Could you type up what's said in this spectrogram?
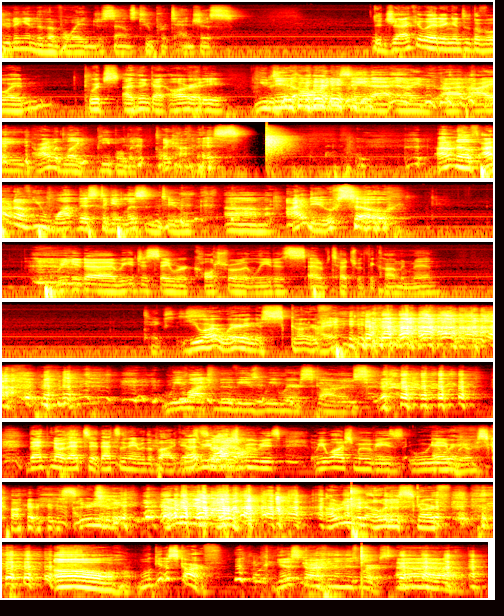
Shooting into the void just sounds too pretentious. Ejaculating into the void, which I think I already. You did already say that, and I, I, I, I would like people to click on this. I don't know if I don't know if you want this to get listened to. Um, I do. So We could uh, we could just say we're cultural elitists out of touch with the common man. Takes us. You are wearing a scarf. I... we watch movies. We wear scarves. that no, that's it. That's the name of the podcast. That's we not- watch movies. We watch movies We and wear- wear scarves. I don't even. I don't even. Own, I don't even own a scarf. Oh, well, get a scarf. Get a scarf, and then this works. Uh,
